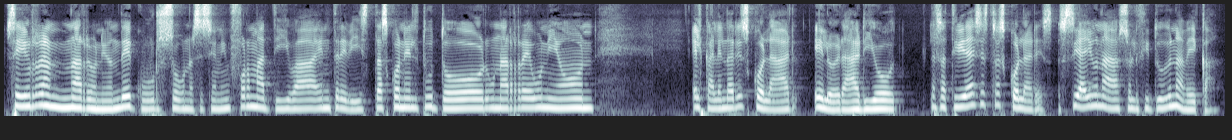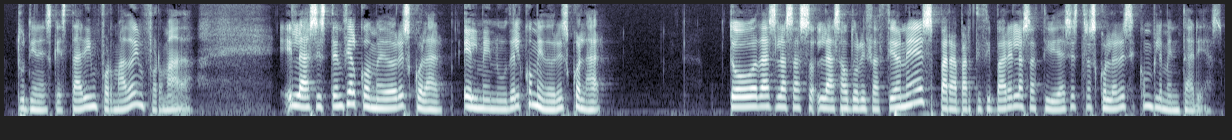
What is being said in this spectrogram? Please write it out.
si hay una reunión de curso, una sesión informativa, entrevistas con el tutor, una reunión, el calendario escolar, el horario, las actividades extraescolares, si hay una solicitud de una beca, tú tienes que estar informado o informada. La asistencia al comedor escolar, el menú del comedor escolar, todas las, las, autorizaciones para participar en las actividades extraescolares y complementarias.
